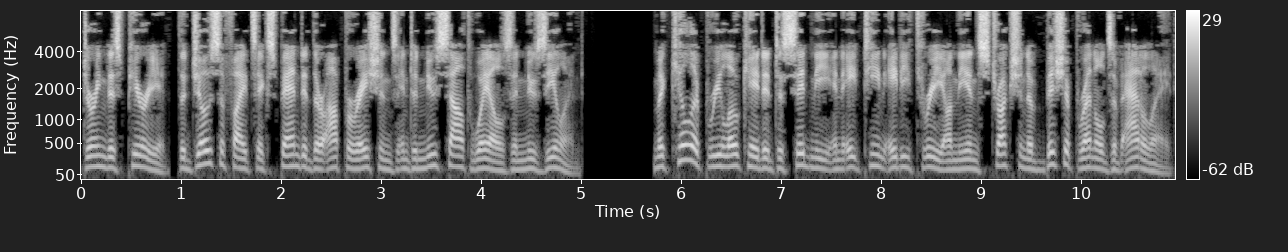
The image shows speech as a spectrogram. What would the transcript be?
During this period, the Josephites expanded their operations into New South Wales and New Zealand. MacKillop relocated to Sydney in 1883 on the instruction of Bishop Reynolds of Adelaide.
